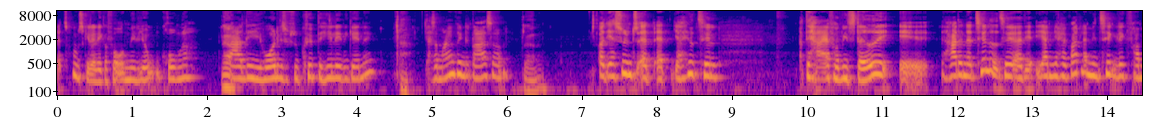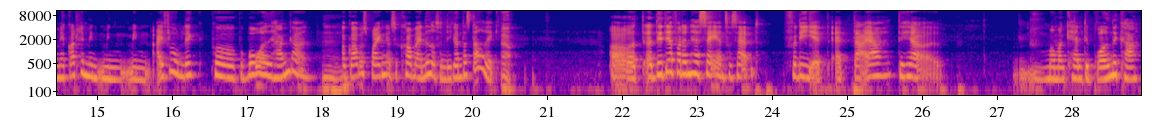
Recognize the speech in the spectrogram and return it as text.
jeg tror måske, der ligger for en million kroner, Ja. bare lige hurtigt, hvis du køber det hele ind igen, ikke? Ja. Altså mange penge, det drejer sig om. Er det. Og jeg synes, at, at jeg hidtil, og det har jeg for vidt stadig, øh, har den der tillid til, at jeg, jamen, jeg kan godt lade mine ting ligge frem. Jeg kan godt lade min, min, min iPhone ligge på, på bordet i hangaren, mm. og gå op og springe, og så kommer jeg ned, og så ligger den der stadigvæk. Ja. Og, og det er derfor, den her sag er interessant. Fordi at, at der er det her, må man kalde det brødne kar,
